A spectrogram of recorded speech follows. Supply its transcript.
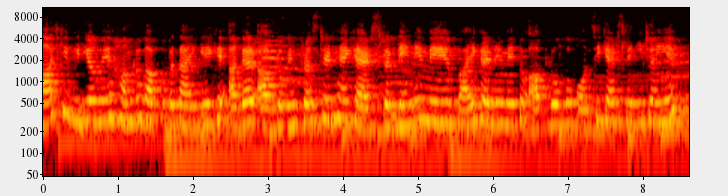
आज की वीडियो में हम लोग आपको बताएँगे कि अगर आप लोग इंटरेस्टेड हैं कैट्स लेने में बाई करने में तो आप लोगों को कौन सी कैट्स लेनी चाहिए?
